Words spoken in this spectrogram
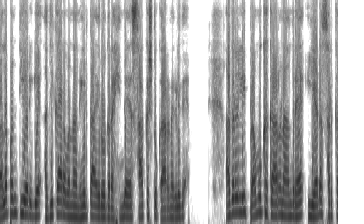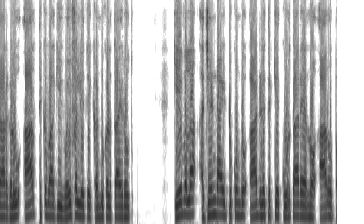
ಬಲಪಂಥೀಯರಿಗೆ ಅಧಿಕಾರವನ್ನ ನೀಡ್ತಾ ಇರೋದರ ಹಿಂದೆ ಸಾಕಷ್ಟು ಕಾರಣಗಳಿವೆ. ಅದರಲ್ಲಿ ಪ್ರಮುಖ ಕಾರಣ ಅಂದ್ರೆ ಎಡ ಸರ್ಕಾರಗಳು ಆರ್ಥಿಕವಾಗಿ ವೈಫಲ್ಯತೆ ಕಂಡುಕೊಳ್ತಾ ಇರೋದು. ಕೇವಲ ಅಜೆಂಡಾ ಇಟ್ಟುಕೊಂಡು ಆಡಳಿತಕ್ಕೆ ಕೂರ್ತಾರೆ ಅನ್ನೋ ಆರೋಪ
